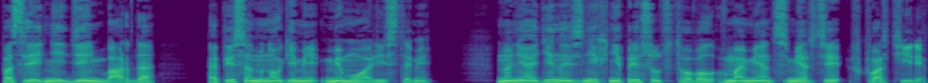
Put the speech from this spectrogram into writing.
Последний день Барда описан многими мемуаристами, но ни один из них не присутствовал в момент смерти в квартире.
